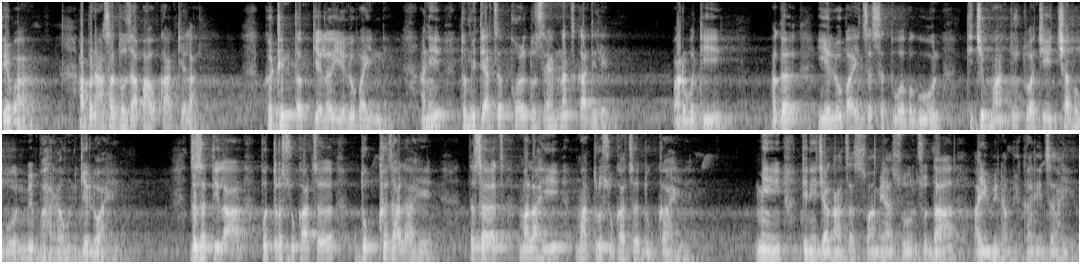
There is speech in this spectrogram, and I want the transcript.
तेव्हा आपण असा दुजा भाव का केला? कठीण तप केलं येलूबाईंनी आणि तुम्ही त्याचं फळ दुसऱ्यांनाच का दिले? पार्वती अगं येलूबाईचं सत्व बघून तिची मातृत्वाची इच्छा बघून मी भारावून गेलो आहे. जसं तिला पुत्रसुखाचं दुःख झालं आहे तसंच मलाही मातृसुखाचं दुःख आहे. मी तिने जगाचा स्वामी असून सुद्धा आईविना भिकारीच आहे.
